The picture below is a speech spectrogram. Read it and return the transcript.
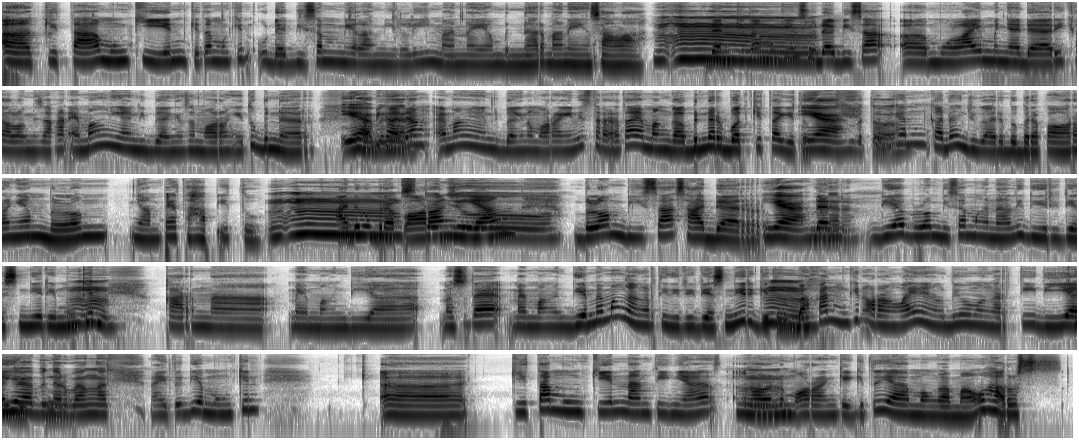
eh, kita mungkin kita mungkin udah bisa memilah-milih mana yang benar, mana yang salah. Mm-mm. Dan kita mungkin sudah bisa eh, mulai menyadari kalau misalkan emang yang dibilangin sama orang itu benar. Iya, Tapi benar. kadang emang yang dibilangin sama orang ini ternyata emang nggak benar buat kita gitu. Iya, betul. Tapi kan kadang juga ada beberapa orang yang belum nyampe tahap itu. Mm-mm, ada beberapa orang setuju. yang belum bisa sadar Iya, dan benar. dia belum bisa mengenali diri dia sendiri mungkin karena memang dia maksudnya memang dia memang nggak ngerti diri dia sendiri gitu bahkan mungkin orang lain yang lebih mengerti dia Iya, gitu benar banget. nah itu dia mungkin eh kita mungkin nantinya kalau Hmm. nemu orang kayak gitu ya mau nggak mau harus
